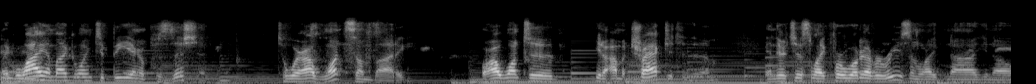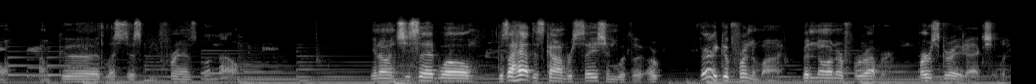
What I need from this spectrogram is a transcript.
Like, mm-hmm. why am I going to be in a position to where I want somebody, or I want to, you know, I'm attracted to them, and they're just like, for whatever reason, like, nah, you know, I'm good. Let's just be friends. Well, no. You know, and she said, well, because I had this conversation with a, a very good friend of mine, been knowing her forever, first grade actually.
